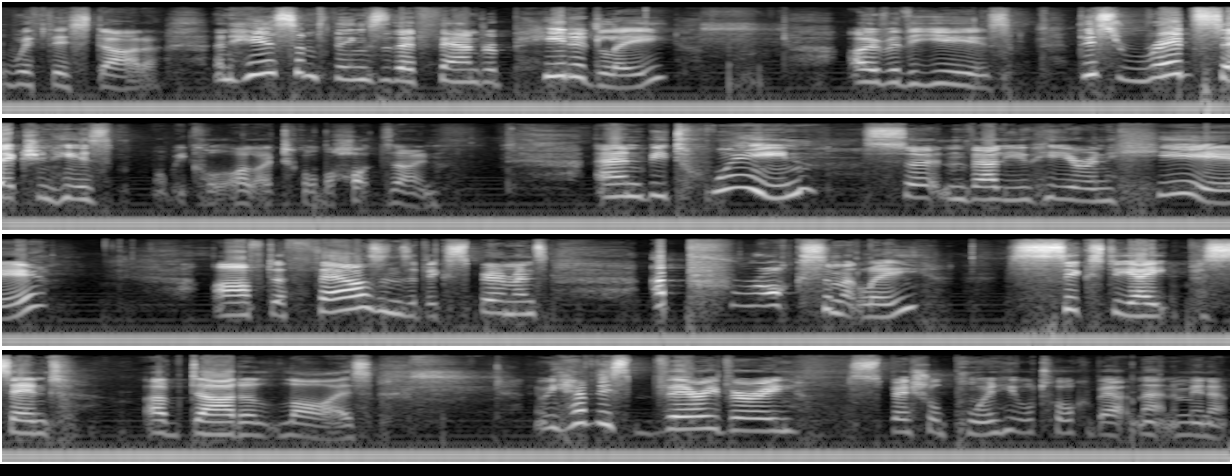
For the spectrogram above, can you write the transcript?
with this data. And here's some things that they've found repeatedly over the years. This red section here is what we call, I like to call the hot zone. And between certain value here and here, after thousands of experiments, approximately 68% of data lies. And we have this very, very special point. He will talk about that in a minute.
